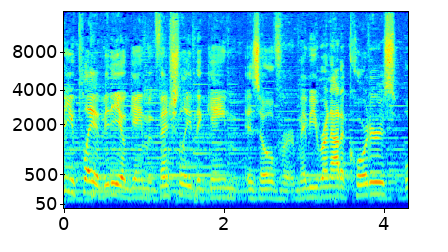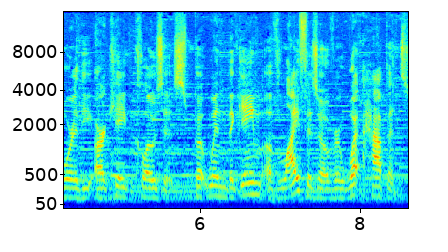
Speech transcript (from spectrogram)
you play a video game, eventually the game is over. Maybe you run out of quarters or the arcade closes. But when the game of life is over, what happens?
